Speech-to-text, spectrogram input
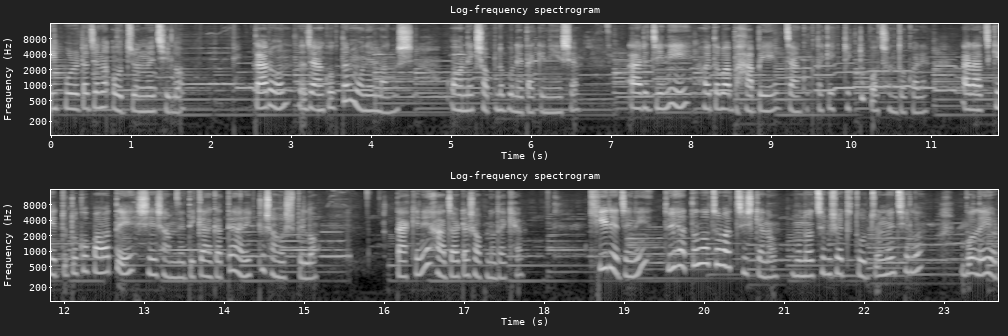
এই পুরোটা যেন ওর জন্যই ছিল। কারণ জাঙ্কুক তার মনের মানুষ। অনেক স্বপ্ন বুনে তাকে নিয়ে এসে। আর যিনি হয়তোবা ভাবে জাঙ্কুক তাকে একটু একটু পছন্দ করে। আর আজকে এতটুকু পাওয়াতে সে সামনের দিকে আগাতে আর একটু সাহস পেল। তাকে নিয়ে হাজারটা স্বপ্ন দেখে। কি রে জেনি, তুই এত লজ্জা পাচ্ছিস কেন? মনে হচ্ছে বিষয়টা তোর জন্যই ছিল বলেই ওর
